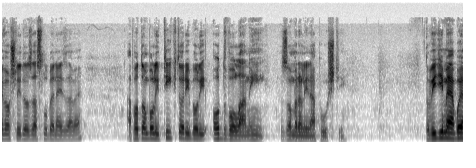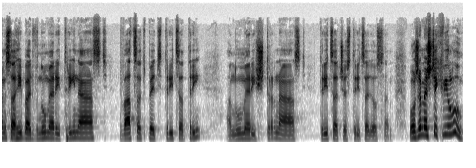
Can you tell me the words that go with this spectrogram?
nevošli do zaslúbenej zeme. A potom boli tí, ktorí boli odvolaní, zomreli na púšti. To vidíme a budem sa hýbať v numeri 13, 25, 33 a numeri 14, 36, 38. Môžeme ešte chvíľu?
